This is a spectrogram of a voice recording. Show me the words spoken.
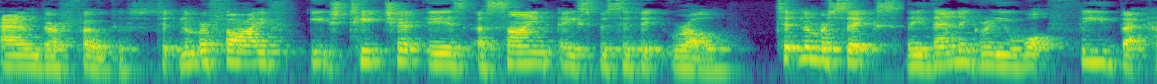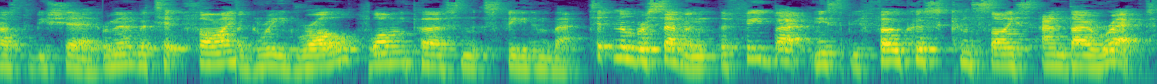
and their focus. Tip number five, each teacher is assigned a specific role. Tip number six, they then agree what feedback has to be shared. Remember tip five, agreed role, one person that's feeding back. Tip number seven, the feedback needs to be focused, concise and direct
